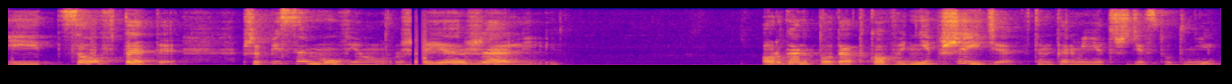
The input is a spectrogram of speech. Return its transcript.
I co wtedy? Przepisy mówią, że jeżeli organ podatkowy nie przyjdzie w tym terminie 30 dni,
